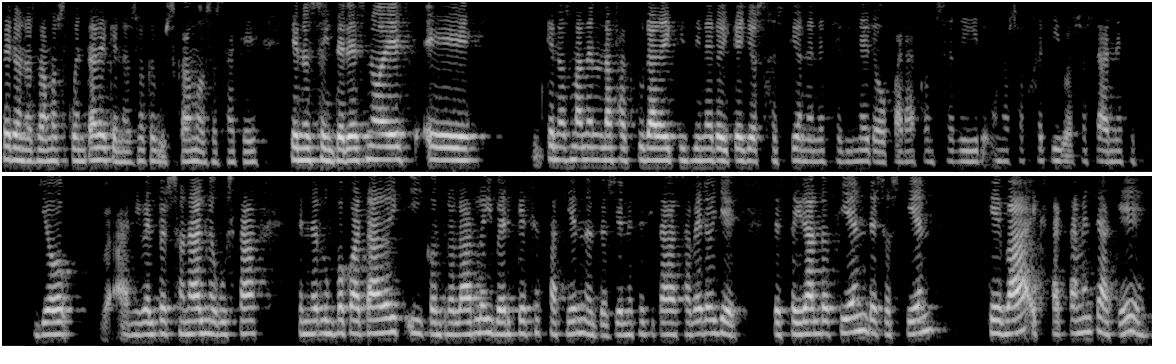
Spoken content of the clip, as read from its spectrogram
pero nos damos cuenta de que no es lo que buscamos, o sea, que, nuestro interés no es... Eh, que nos manden una factura de X dinero y que ellos gestionen ese dinero para conseguir unos objetivos. O sea, yo a nivel personal me gusta tenerlo un poco atado y, controlarlo y ver qué se está haciendo. Entonces yo necesitaba saber, oye, te estoy dando 100 de esos 100, ¿qué va exactamente a qué?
